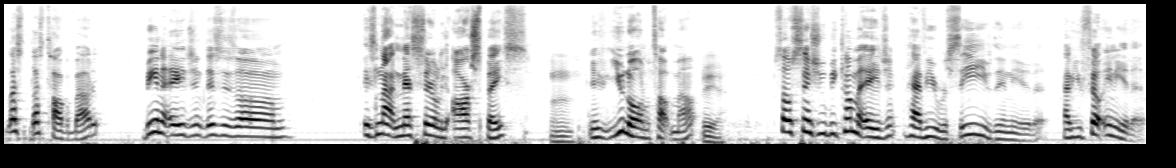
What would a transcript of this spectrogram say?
let's let's talk about it. Being an agent, this is um, it's not necessarily our space. If you know what I'm talking about. yeah. So since you become an agent, have you received any of that? Have you felt any of that?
